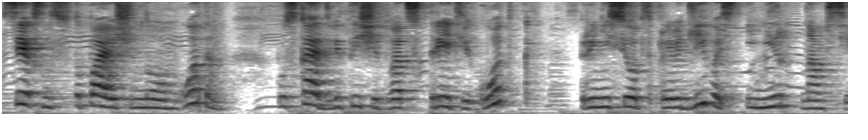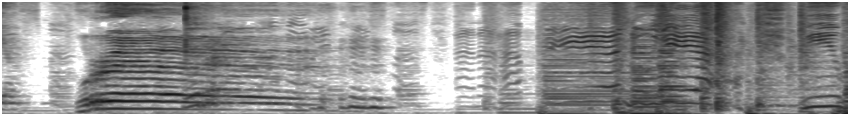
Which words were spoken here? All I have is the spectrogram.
Всех с наступающим Новым Годом! Пускай 2023 год принесет справедливость и мир нам всем! Ура! Ура! we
